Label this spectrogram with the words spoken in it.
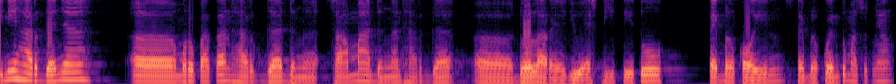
ini harganya uh, merupakan harga dengan sama dengan harga uh, dolar ya. USDT itu stable coin. Stable coin itu maksudnya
